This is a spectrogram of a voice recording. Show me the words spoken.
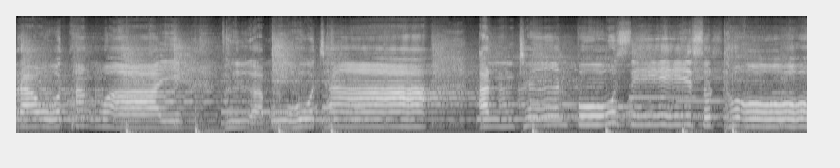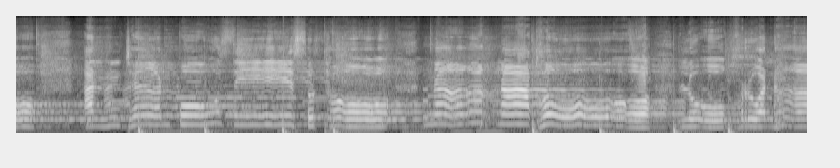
เราทั้งวายเพื่อบูชา อัญเชิญปูสีสุดโท อันเชิญปูสีสุดโทนักนาโค ลูกครวนหา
